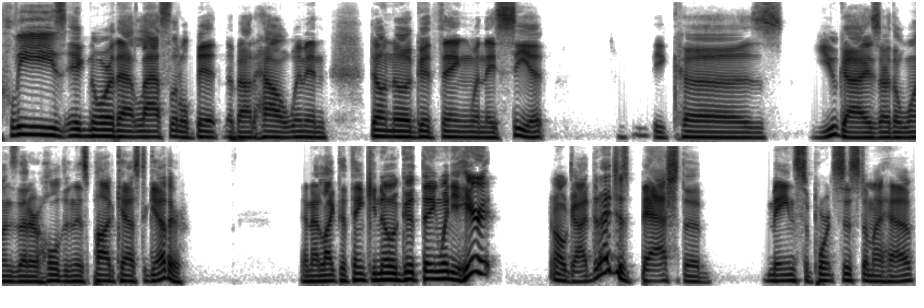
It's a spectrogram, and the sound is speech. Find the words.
please ignore that last little bit about how women don't know a good thing when they see it because you guys are the ones that are holding this podcast together. And I'd like to think you know a good thing when you hear it. Oh, God, did I just bash the main support system I have?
